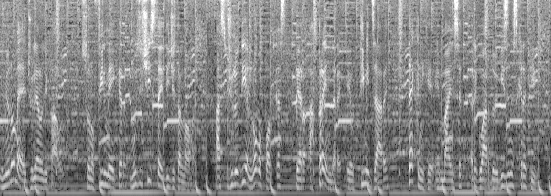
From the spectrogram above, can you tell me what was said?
il mio nome è Giuliano Di Paolo. Sono filmmaker, musicista e digital nomad. Ask Giulio D è il nuovo podcast per apprendere e ottimizzare tecniche e mindset riguardo i business creativi.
